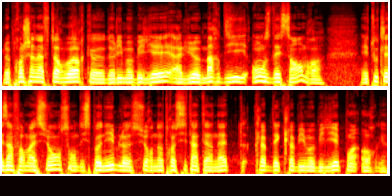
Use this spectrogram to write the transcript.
Le prochain afterwork de l'immobilier a lieu mardi 11 décembre et toutes les informations sont disponibles sur notre site internet clubdesclubimmobiliers.org.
